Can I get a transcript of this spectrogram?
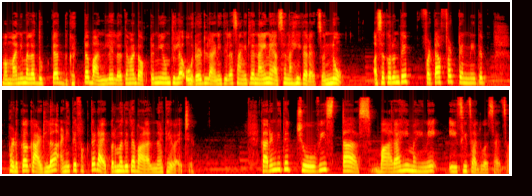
मम्मानी मला दुपट्यात घट्ट बांधलेलं तेव्हा डॉक्टरनी येऊन तिला ओरडलं आणि तिला सांगितलं नाही नाही असं नाही करायचं. नो असं करून ते फटाफट त्यांनी ते फडकं काढलं आणि ते फक्त डायपरमध्ये त्या बाळांना ठेवायचे. कारण तिथे चोवीस तास बाराही महिने ए सी चालू असायचा.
